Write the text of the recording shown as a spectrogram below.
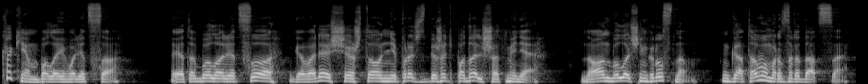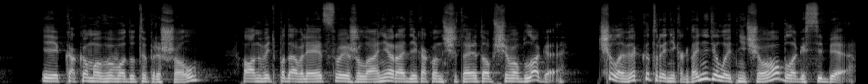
«Каким было его лицо?» «Это было лицо, говорящее, что он не прочь сбежать подальше от меня. Но он был очень грустным, готовым разрыдаться». «И к какому выводу ты пришёл? Он ведь подавляет свои желания ради, как он считает, общего блага. Человек, который никогда не делает ничего благо себе».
